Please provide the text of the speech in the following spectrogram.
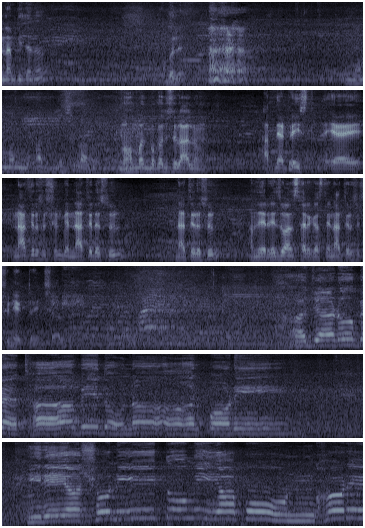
নাম কি জানো বলে। মোহাম্মদ মুকাদ্দুসুল আলম। মোহাম্মদ মোকাদুসুল আলম। আপনি একটা নাতে রসুল শুনবেন নাতে রসুল নাতে রসুল। আমাদের রেজওয়ান স্যারের কাছ থেকে নাতে রসুল শুনি একটা ইনশাআল্লাহ। হাজারো ব্যথা বেদনার পরে ফিরে আসনি তুমি আপন ঘরে।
